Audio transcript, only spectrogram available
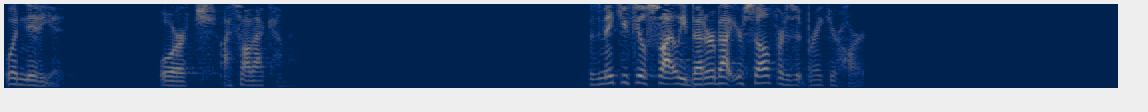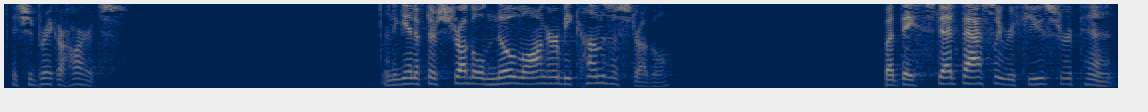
what an idiot? Or, I saw that coming. Does it make you feel slightly better about yourself or does it break your heart? It should break our hearts. And again, if their struggle no longer becomes a struggle, but they steadfastly refuse to repent,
